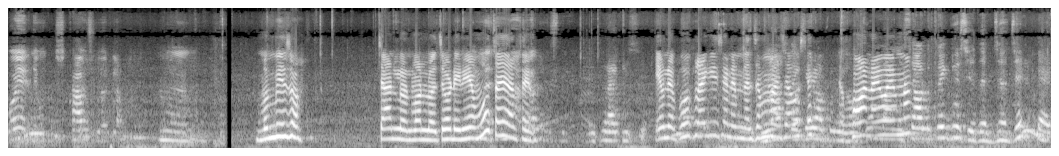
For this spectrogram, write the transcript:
હોય જ હું ખાવ છું એટલા. મમ્મી જો ચાંદલો ને વાંદલો જોડીને એમ હું તૈયાર થઈને. એમને ભૂખ લાગી છે ને એમને જમવા જવું છે? ફોન આવ્યો એમનો? ચાલુ થઈ ગયું છે તો જ- જમી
